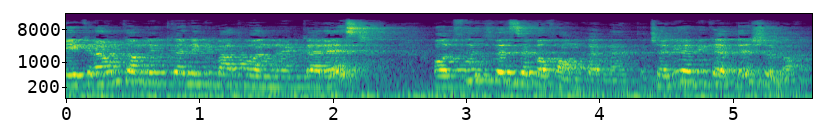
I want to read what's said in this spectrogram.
एक राउंड कंप्लीट करने के बाद वन मिनट का रेस्ट और फिर फिर से परफॉर्म करना है। तो चलिए अभी करते हैं शुरुआत।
